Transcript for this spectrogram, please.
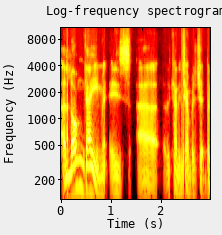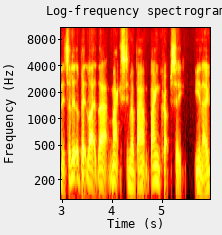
a long game is uh, the county championship, but it's a little bit like that maxim about bankruptcy. You know,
